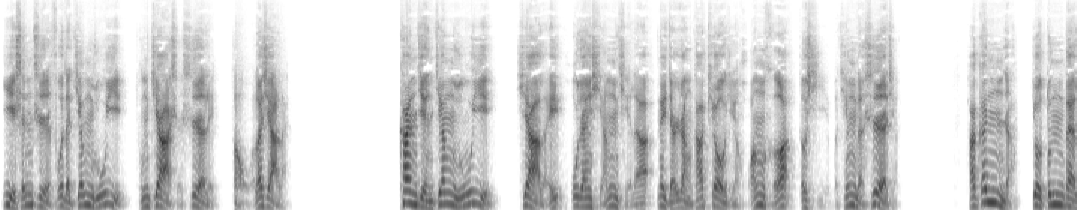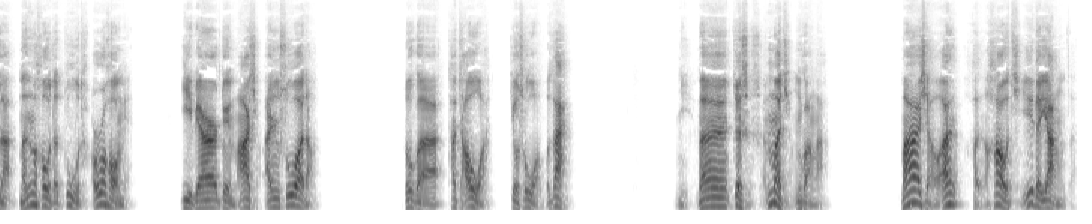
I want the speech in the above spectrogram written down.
一身制服的江如意从驾驶室里走了下来。看见江如意，夏雷忽然想起了那件让他跳进黄河都洗不清的事情，他跟着就蹲在了门后的柱头后面，一边对马小安说道：“如果他找我，就说我不在。”你们这是什么情况啊？马小安很好奇的样子。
